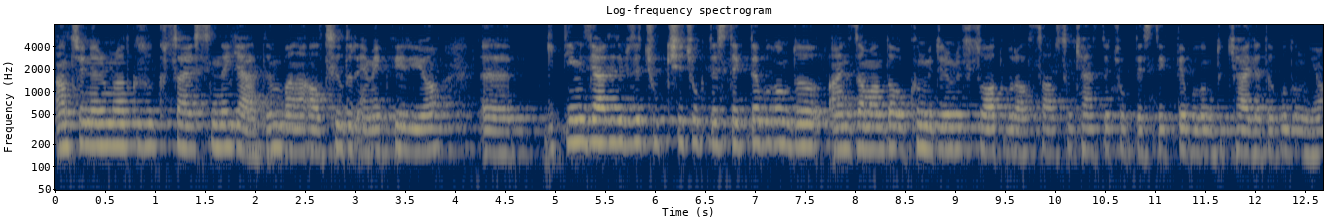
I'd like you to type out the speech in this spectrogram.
Antrenörüm Murat Kuzulkuş sayesinde geldim. Bana 6 yıldır emek veriyor. Ee, gittiğimiz yerde de bize çok kişi çok destekte bulundu. Aynı zamanda okul müdürümüz Suat Vural sağ olsun kendisi de çok destekte bulundu. Kalya'da bulunuyor.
